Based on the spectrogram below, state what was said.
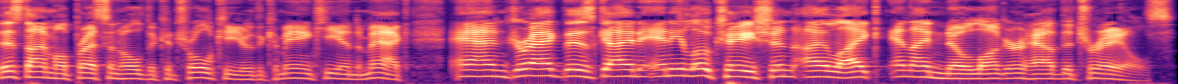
This time I'll press and hold the control key or the command key on the Mac and drag this guy to any location I like and I no longer have the trails.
